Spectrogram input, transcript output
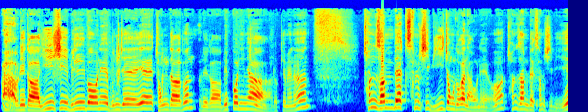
아, 우리가 21번의 문제의 정답은 우리가 몇 번이냐 이렇게 하면은 1332 정도가 나오네요. 1332.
